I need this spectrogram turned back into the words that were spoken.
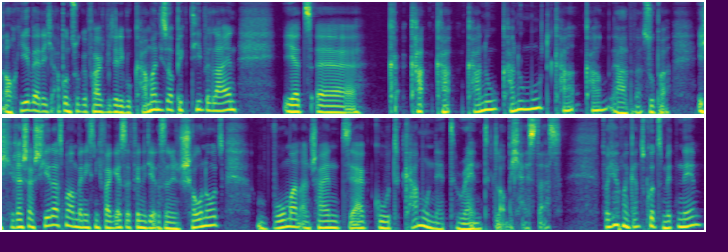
Auch hier werde ich ab und zu gefragt, wo kann man diese Objektive leihen? Jetzt äh, Ka Ka Kanu, Kanumut? Ka Ka ja, super. Ich recherchiere das mal und wenn ich es nicht vergesse, findet ihr das in den Show Notes, wo man anscheinend sehr gut Kamunet rent, glaube ich, heißt das. Soll ich euch mal ganz kurz mitnehmen?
